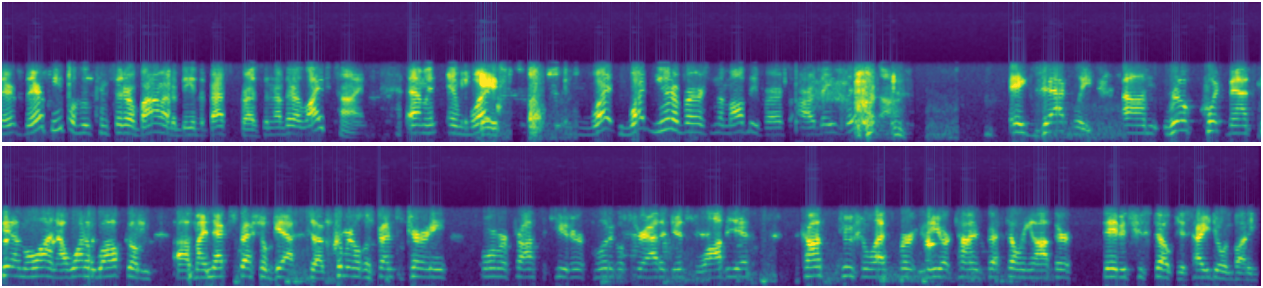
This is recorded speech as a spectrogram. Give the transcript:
there there are people who consider Obama to be the best president of their lifetime. I mean, and what what what universe in the multiverse are they living on? Exactly. Um, real quick, Matt, stay on the line. I want to welcome uh, my next special guest, uh, criminal defense attorney, former prosecutor, political strategist, lobbyist, constitutional expert, New York Times bestselling author, David Shestokas. How you doing, buddy?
